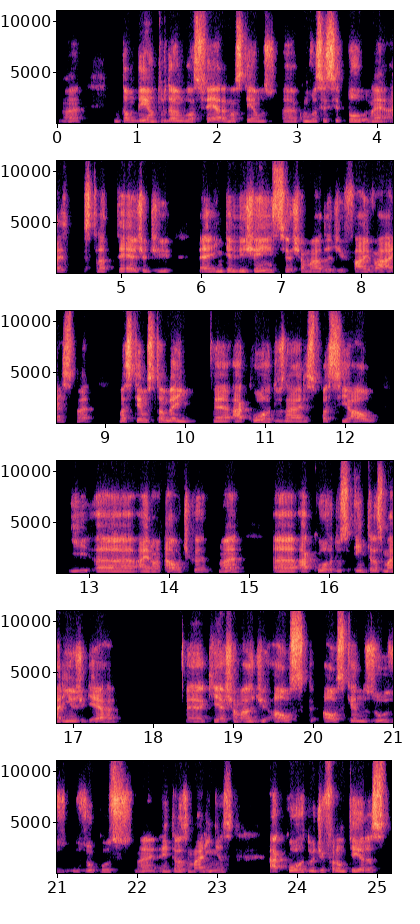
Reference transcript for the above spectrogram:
não é? Então, dentro da anglosfera, nós temos, ah, como você citou, né, a estratégia de é, inteligência chamada de Five Eyes, né, mas temos também é, acordos na área espacial e uh, aeronáutica? Uh, acordos entre as marinhas de guerra, é, que é chamado de Auskenzukus, né, entre as marinhas, acordo de fronteiras,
